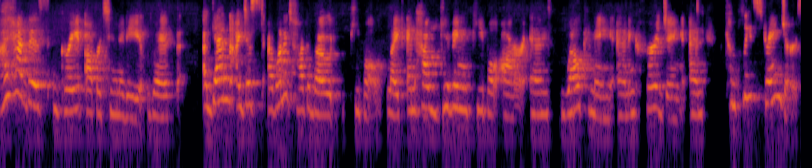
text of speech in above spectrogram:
I had this great opportunity with again i just i want to talk about people like and how giving people are and welcoming and encouraging and complete strangers.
